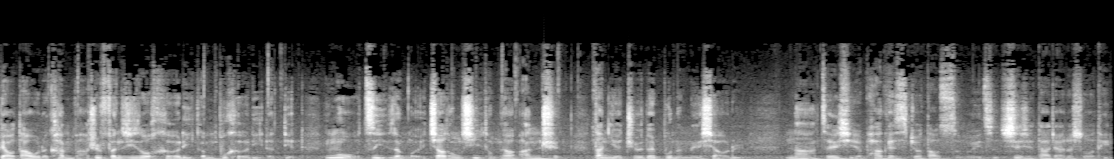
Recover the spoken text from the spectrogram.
表达我的看法，去分析说合理跟不合理的点。因为我自己认为交通系统要安全，但也绝对不能没效率。那这一期的 podcast 就到此为止，谢谢大家的收听。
